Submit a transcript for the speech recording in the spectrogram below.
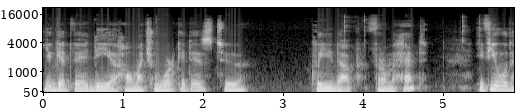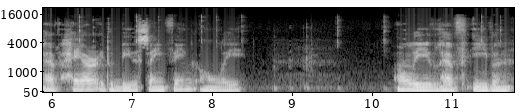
you get the idea how much work it is to clean it up from a hat. If you would have hair, it would be the same thing, only only you would have even,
